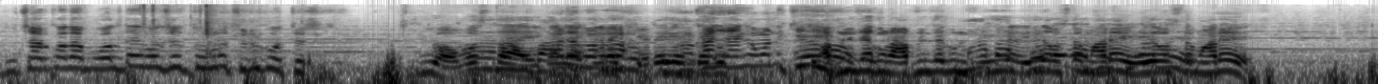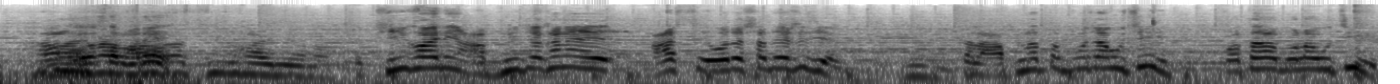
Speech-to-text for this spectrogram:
দু চার কথা বলতেই বলছে তোমরা চুরি করতেছো কি অবস্থা? এখানে কেটে গেছে। মানে কি? আপনি দেখুন আপনি দেখুন এই- অবস্থা মারে এই অবস্থা মারে। মারে। ঠিক হয়নি আপনি যেখানে আসছে ওদের সাথে এসেছেন? তাহলে আপনার তো বোঝা উচিত কথা বলা উচিত।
